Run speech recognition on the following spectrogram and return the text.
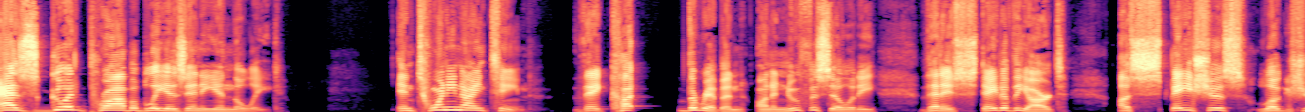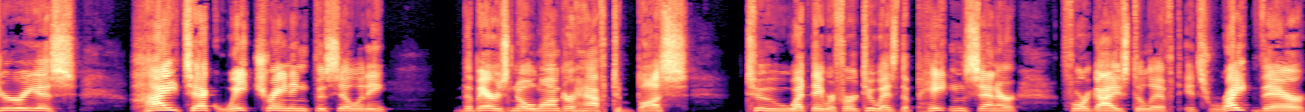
as good probably as any in the league. In 2019, they cut the ribbon on a new facility that is state of the art, a spacious, luxurious, high tech weight training facility. The Bears no longer have to bus to what they refer to as the Payton Center for guys to lift. It's right there,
